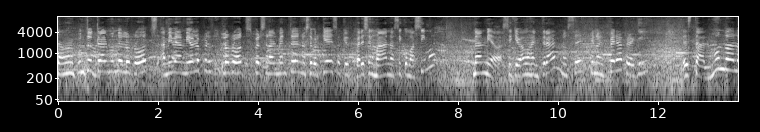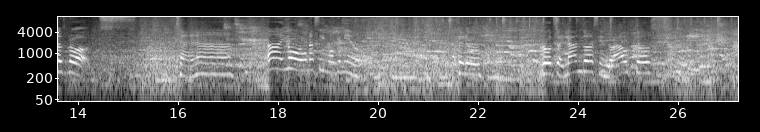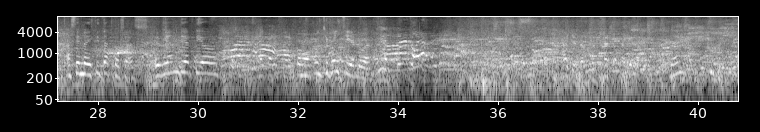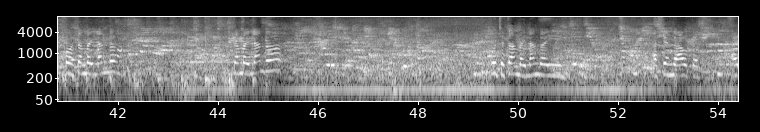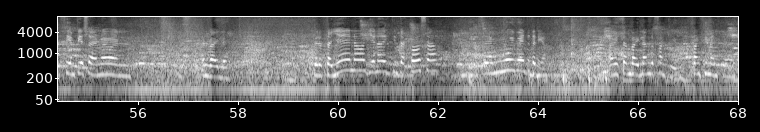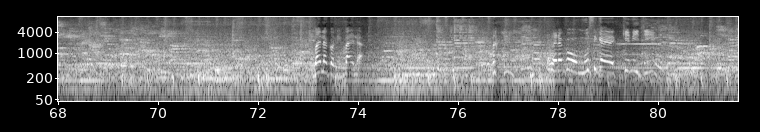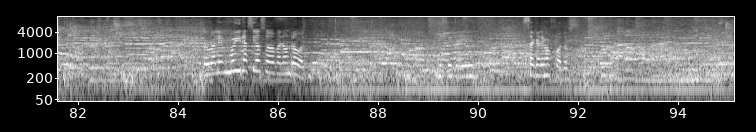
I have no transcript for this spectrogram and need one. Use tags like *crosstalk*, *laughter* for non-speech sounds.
Estamos a punto de entrar al mundo de los robots. A mí me dan miedo los, robots personalmente, no sé por qué, esos que parecen humanos, así como Asimo, me dan miedo. Así que vamos a entrar, no sé qué nos espera, pero aquí está el mundo de los robots. ¡Ay no! Un Asimo, qué miedo. Pero robots bailando, haciendo autos haciendo distintas cosas. Es bien divertido al parecer, como punchi punchi el lugar. Como están bailando. Están bailando. Pucha, están bailando ahí haciendo autos. A ver si empieza de nuevo el el baile. Pero está lleno, lleno de distintas cosas. Es muy, muy entretenido. A mí están bailando funky, funkymente. Baila Connie, baila. *laughs* Era como música de Kenny G. Lo cual es muy gracioso para un robot. Así que ahí sacaremos fotos.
